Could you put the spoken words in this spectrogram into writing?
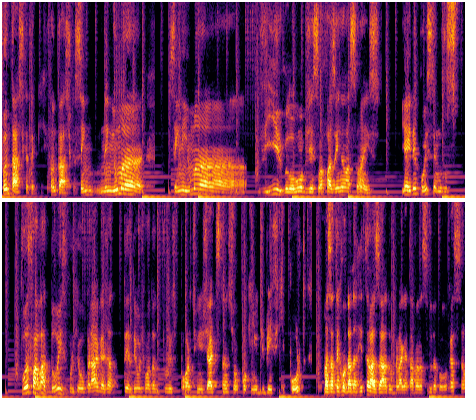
fantástica até aqui. Fantástica. Sem nenhuma. Sem nenhuma vírgula, alguma objeção a fazer em relação a isso. E aí depois temos os Vou falar dois, porque o Braga já perdeu a última rodada pro Sporting e já distanciou um pouquinho de Benfica e Porto, mas até rodada retrasada o Braga estava na segunda colocação.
